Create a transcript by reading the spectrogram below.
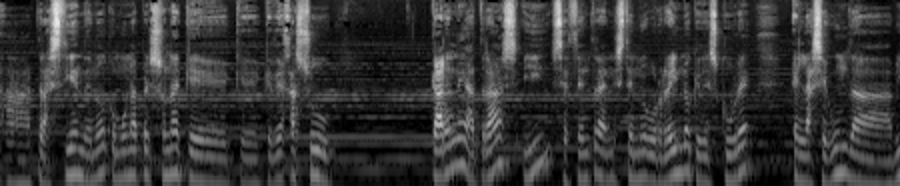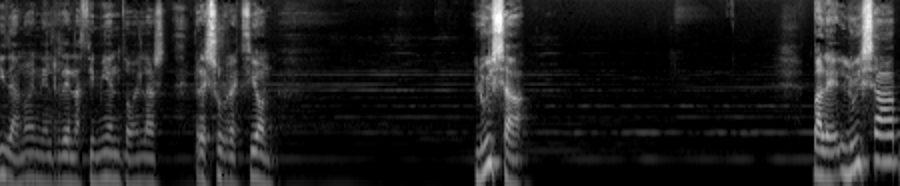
ah, trasciende, ¿no? Como una persona que deja su carne atrás y se centra en este nuevo reino que descubre en la segunda vida, ¿no? en el renacimiento, en la resurrección. Luisa. Vale, Luisa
